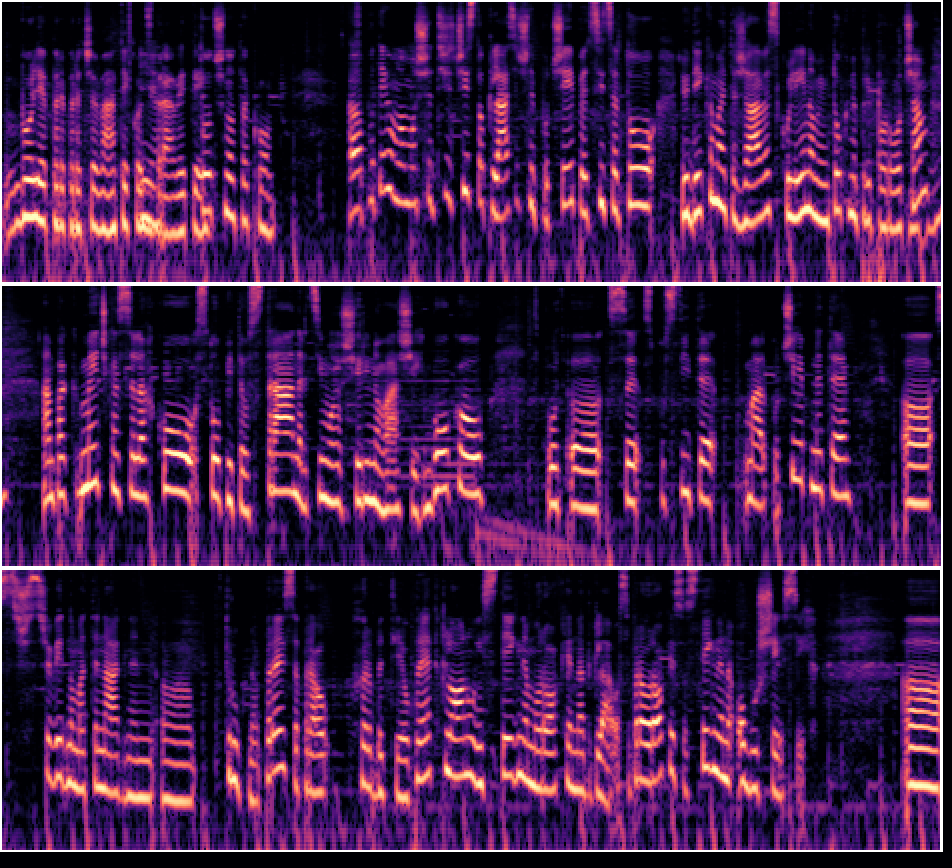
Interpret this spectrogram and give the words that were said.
Bolje preprečevati kot ja, zdraviti. Točno tako. Potem imamo še čisto klasične počepe, sicer to ljudje, ki imajo težave s kolenom, jim to ne priporočam. Uh mhm. -huh. Ampak mečkaj se lahko stopite v stran, recimo širino vaših bokov, uh, se spustite, malo počepnete, uh, še vedno imate nagnen uh, trup naprej, se pravi, hrbet je v predklonu in stegnemo roke nad glavo. Se pravi, roke so stegnjene ob ušesih. Uh,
